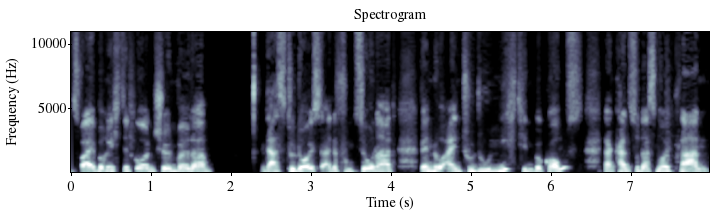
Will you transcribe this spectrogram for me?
02 berichtet, Gordon Schönwelder. Dass Todoist eine Funktion hat, wenn du ein To-Do nicht hinbekommst, dann kannst du das neu planen.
